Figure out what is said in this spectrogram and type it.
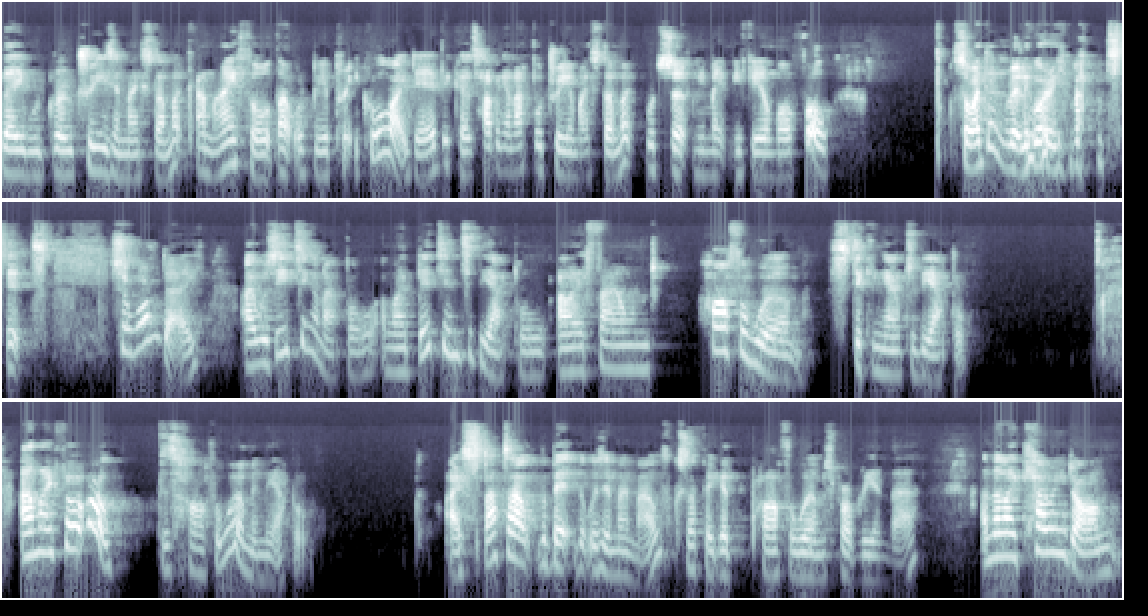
they would grow trees in my stomach. And I thought that would be a pretty cool idea because having an apple tree in my stomach would certainly make me feel more full. So I didn't really worry about it. So one day I was eating an apple and I bit into the apple and I found half a worm sticking out of the apple. And I thought, oh, there's half a worm in the apple. I spat out the bit that was in my mouth because I figured half a worm's probably in there. And then I carried on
